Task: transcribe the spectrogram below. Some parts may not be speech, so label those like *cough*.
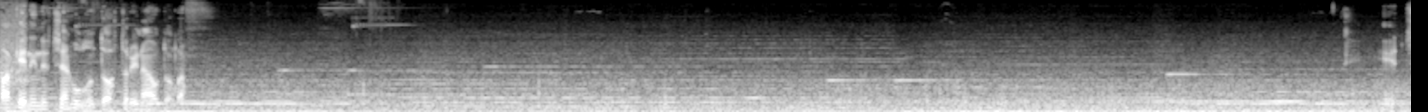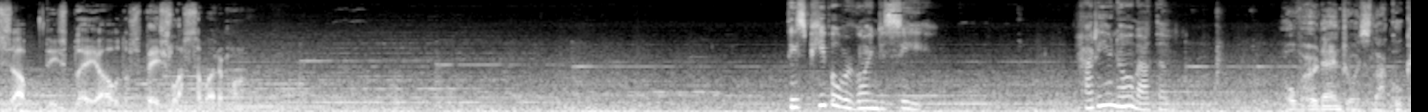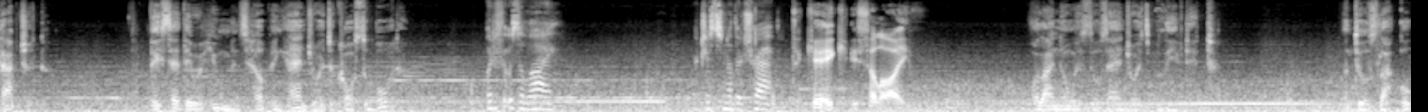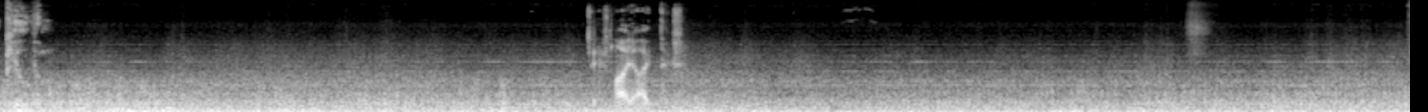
pakeni nyt sen hullun tohtorin autolla. Heads up display autossa Teslassa varmaan. These people we're going to see. How do you know about them? Overheard androids Zlatko captured. They said they were humans helping androids across the border. What if it was a lie? Or just another trap? The cake is a lie. All I know is those androids believed it. Until Zlatko killed them. Tesla ajaa itseksi.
